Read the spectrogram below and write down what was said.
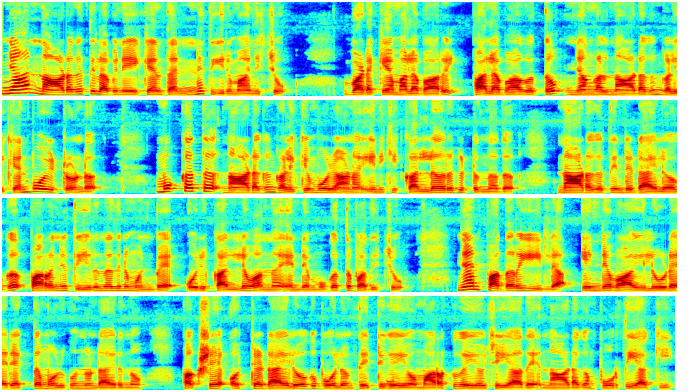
ഞാൻ നാടകത്തിൽ അഭിനയിക്കാൻ തന്നെ തീരുമാനിച്ചു. വടക്കേ മലബാറിൽ പല ഭാഗത്തും ഞങ്ങൾ നാടകം കളിക്കാൻ പോയിട്ടുണ്ട്. മുക്കത്ത് നാടകം കളിക്കുമ്പോഴാണ് എനിക്ക് കല്ലേറ് കിട്ടുന്നത്. നാടകത്തിന്റെ ഡയലോഗ് പറഞ്ഞു തീരുന്നതിന് മുൻപേ ഒരു കല്ല് വന്ന് എന്റെ മുഖത്ത് പതിച്ചു. ഞാൻ പതറിയില്ല. എന്റെ വായിലൂടെ രക്തം ഒഴുകുന്നുണ്ടായിരുന്നു. പക്ഷേ ഒറ്റ ഡയലോഗ് പോലും തെറ്റുകയോ മറക്കുകയോ ചെയ്യാതെ നാടകം പൂർത്തിയാക്കി.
